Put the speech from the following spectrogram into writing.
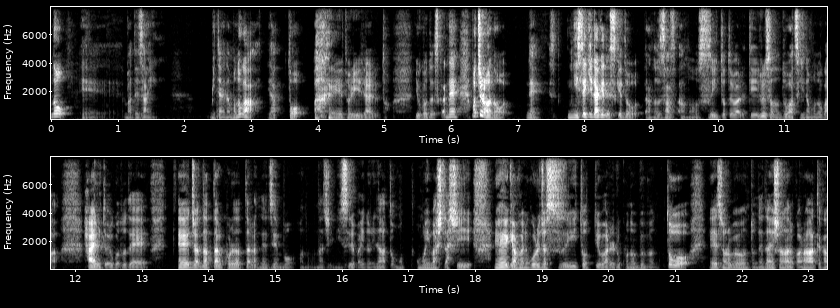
の、えーまあ、デザインみたいなものがやっと 取り入れられるということですかね。もちろん、あの、ね、2席だけですけど、あの、あのスイートと言われているそのドア付きのものが入るということで、えー、じゃあ、だったらこれだったらね、全部あの同じにすればいいのになと思思いましたし、えー、逆にこれじゃあスイートって言われるこの部分と、えー、その部分と値段一緒なのかなって考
